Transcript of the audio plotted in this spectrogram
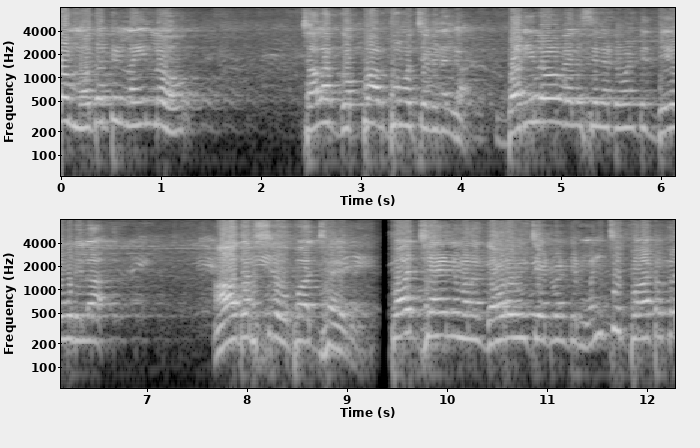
లో మొదటి లైన్లో చాలా గొప్ప అర్థం వచ్చే విధంగా బడిలో వెలిసినటువంటి దేవుడిలా ఆదర్శ ఉపాధ్యాయుడు. ఉపాధ్యాయుని మనం గౌరవించేటువంటి మంచి పాటతో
